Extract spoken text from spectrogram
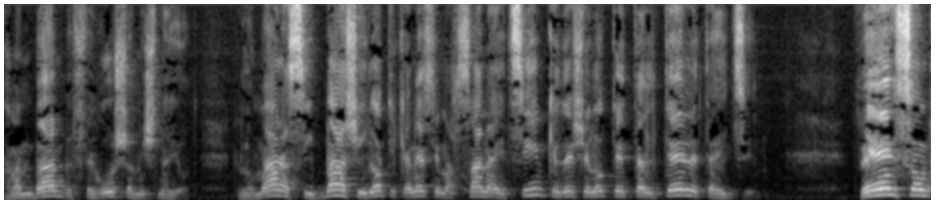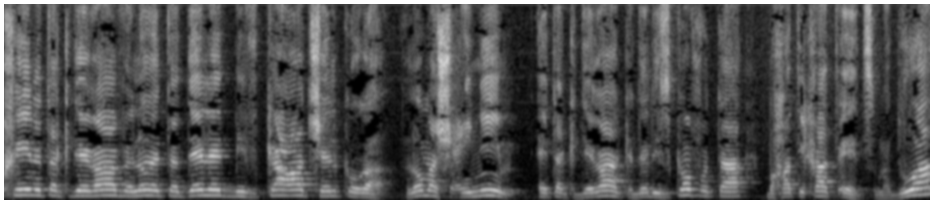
הרמב"ם בפירוש המשניות. כלומר, הסיבה שהיא לא תיכנס למחסן העצים, כדי שלא תטלטל את העצים. ואין סומכין את הקדרה ולא את הדלת בבקעת של קורה. לא משעינים את הקדרה כדי לזקוף אותה בחתיכת עץ. מדוע?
